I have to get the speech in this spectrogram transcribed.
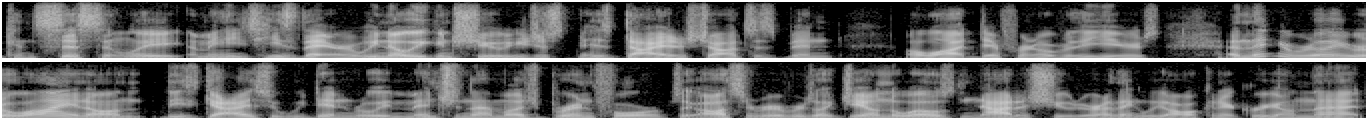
consistently. I mean he's he's there. We know he can shoot. He just his diet of shots has been a lot different over the years. And then you're really relying on these guys who we didn't really mention that much. Bryn Forbes, like Austin Rivers, like Jaylen Nowell's not a shooter. I think we all can agree on that.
